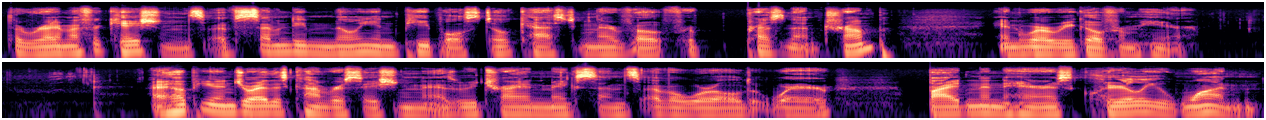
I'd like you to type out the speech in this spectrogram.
the ramifications of 70 million people still casting their vote for President Trump, and where we go from here. I hope you enjoy this conversation as we try and make sense of a world where Biden and Harris clearly won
